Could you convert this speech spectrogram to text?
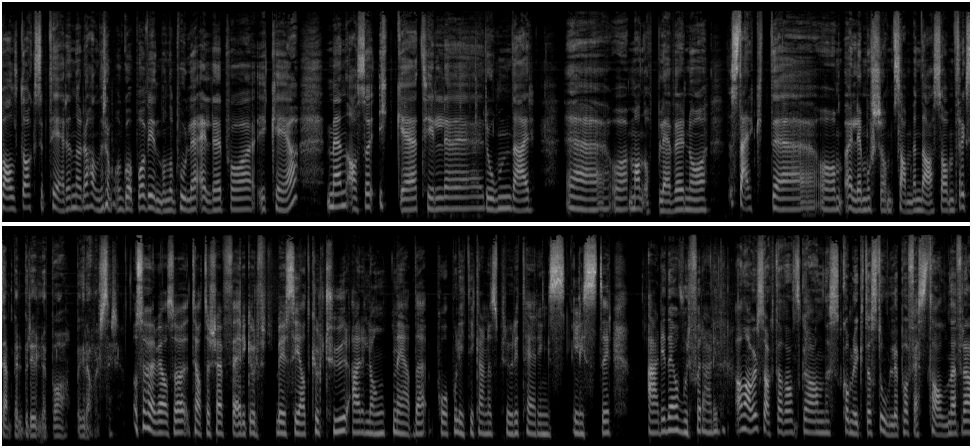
valgt å akseptere når det handler om å gå på Vinmonopolet eller på Ikea, men altså ikke til eh, rom der Eh, og man opplever noe sterkt eh, og, eller morsomt sammen, da, som f.eks. bryllup og begravelser. Og så hører vi altså teatersjef Erik Ulfby si at kultur er langt nede på politikernes prioriteringslister. Er de det, og hvorfor er de det? Han har vel sagt at han, skal, han kommer ikke til å stole på festtalene fra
